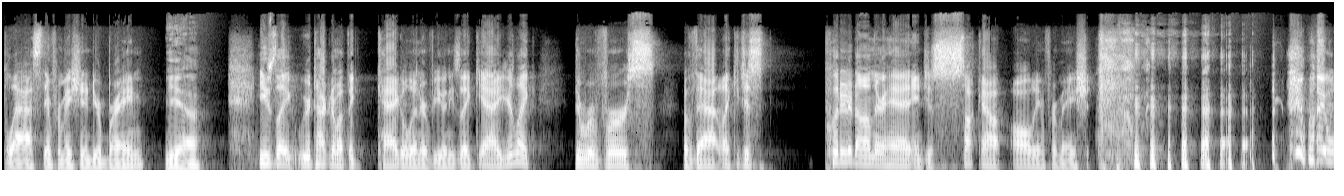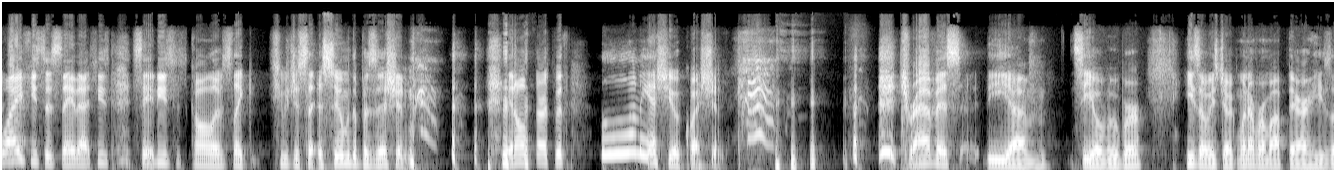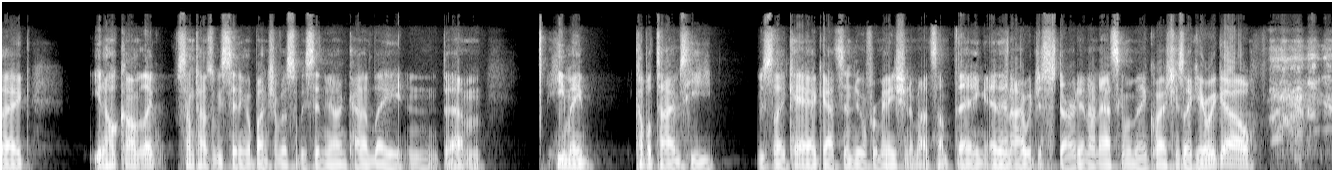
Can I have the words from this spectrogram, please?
blast information into your brain. Yeah. He's like, we were talking about the Kaggle interview, and he's like, yeah, you're like the reverse of that. Like you just put it on their head and just suck out all the information. My wife used to say that. She's Sadie used to call. It's like she would just assume the position. it all starts with let me ask you a question. Travis, the um, CEO of Uber, he's always joking. Whenever I'm up there, he's like, you know, he'll come. Like sometimes we'll be sitting, a bunch of us will be sitting down kind of late, and um, he may a couple times he was like, "Hey, I got some new information about something," and then I would just start in on asking him a million questions. Like, "Here we go,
